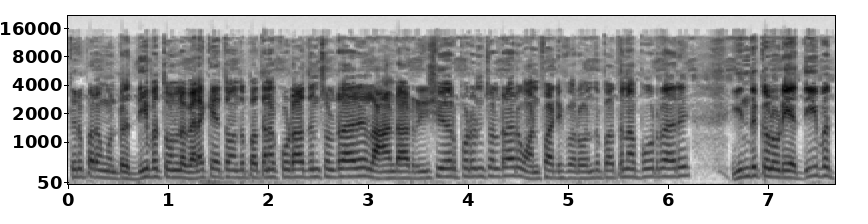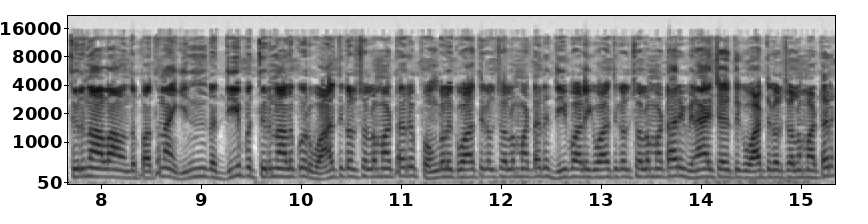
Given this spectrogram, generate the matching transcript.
திருப்பரங்குன்ற தீபத்தூன்ல விளக்கேத்த வந்து பார்த்தோன்னா கூடாதுன்னு சொல்றாரு. லாண்ட் ஆர்டர் இஷ்யூ ஏற்படும் சொல்றாரு. ஒன் ஃபார்ட்டி ஃபோர் வந்து பார்த்தோன்னா போடுறாரு. இந்துக்களுடைய தீப திருநாளா வந்து பார்த்தோன்னா இந்த தீப திருநாளுக்கு ஒரு வாழ்த்துக்கள் சொல்ல மாட்டாரு. பொங்கலுக்கு வாழ்த்துக்கள் சொல்ல மாட்டாரு. தீபாவளிக்கு வாழ்த்துக்கள் சொல்ல மாட்டாரு. விநாயகர் சதுர்த்திக்கு வாழ்த்துக்கள் சொல்ல மாட்டாரு.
